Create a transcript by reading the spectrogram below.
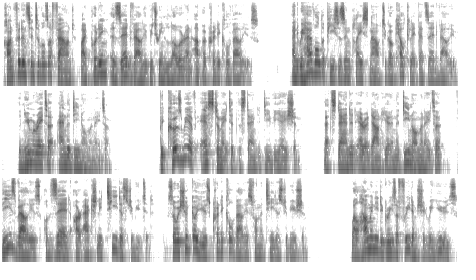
Confidence intervals are found by putting a z value between lower and upper critical values. And we have all the pieces in place now to go calculate that z value, the numerator and the denominator. Because we have estimated the standard deviation, that standard error down here in the denominator, these values of z are actually t-distributed, so we should go use critical values from the t-distribution. Well, how many degrees of freedom should we use?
